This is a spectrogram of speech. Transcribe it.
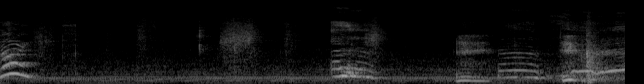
hi.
